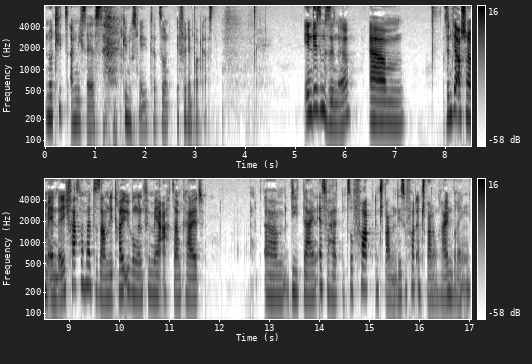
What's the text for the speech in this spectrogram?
Notiz an mich selbst. Genussmeditation für den Podcast. In diesem Sinne, ähm, sind wir auch schon am Ende. Ich fasse nochmal zusammen die drei Übungen für mehr Achtsamkeit, ähm, die dein Essverhalten sofort entspannen, die sofort Entspannung reinbringen.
